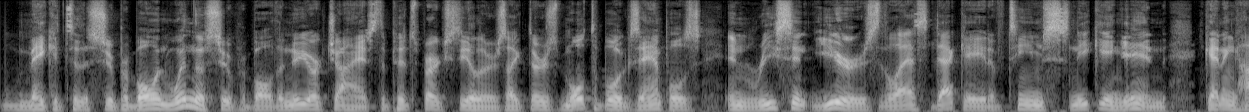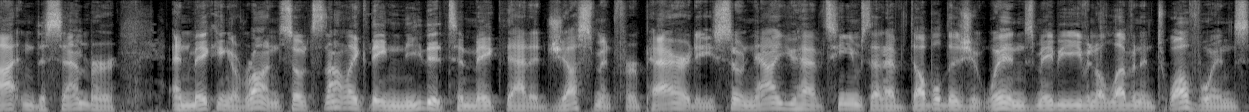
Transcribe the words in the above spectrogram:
make it to the Super Bowl and win the Super Bowl. The New York Giants, the Pittsburgh Steelers. Like there's multiple examples in recent years, the last decade, of teams sneaking in, getting hot in December, and making a run. So it's not like they needed to make that adjustment for parity. So now you have teams that have double digit wins, maybe even 11 and 12 wins,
